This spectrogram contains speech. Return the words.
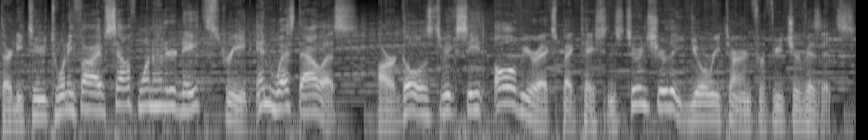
3225 South 108th Street in West Allis. Our goal is to exceed all of your expectations to ensure that you'll return for future visits.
